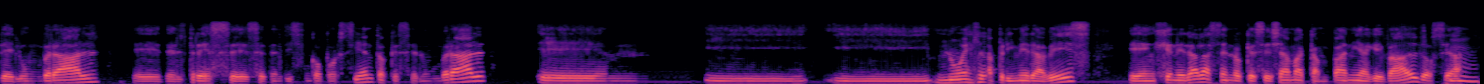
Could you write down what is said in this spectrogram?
del umbral, del 3,75%, que es el umbral, y, no es la primera vez. En general hacen lo que se llama campaña Gewalt, o sea, mm.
